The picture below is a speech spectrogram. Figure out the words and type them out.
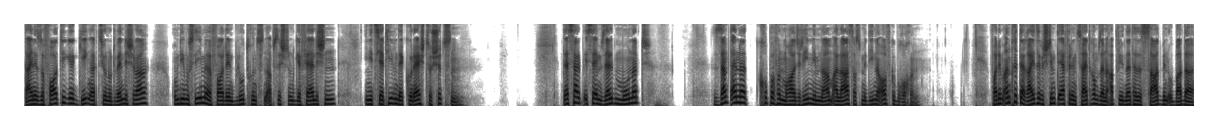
da eine sofortige Gegenaktion notwendig war, um die Muslime vor den blutrünstigsten Absichten und gefährlichen Initiativen der Quraysh zu schützen. Deshalb ist er im selben Monat samt einer Gruppe von Muhajirin im Namen Allahs aus Medina aufgebrochen. Vor dem Antritt der Reise bestimmte er für den Zeitraum seiner Abwesenheit Saad bin Ubada,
